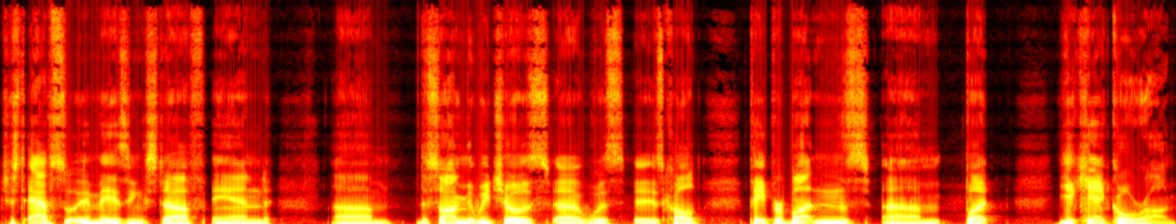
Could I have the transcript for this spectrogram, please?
just absolutely amazing stuff. And um, the song that we chose uh, was is called "Paper Buttons," um, but you can't go wrong.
